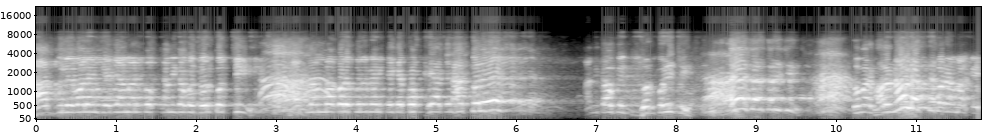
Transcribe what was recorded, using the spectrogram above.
হাত তুলে বলেন কে যে আমার পক্ষে আমি কাউকে জোর করছি। হাত লম্বা করে তুলবেন কে কে পক্ষে আছেন হাত তোলে আমি কাউকে জোর করেছি? জোর করেছি। তোমার ভালো নাও লাগতে পারে আমাকে।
